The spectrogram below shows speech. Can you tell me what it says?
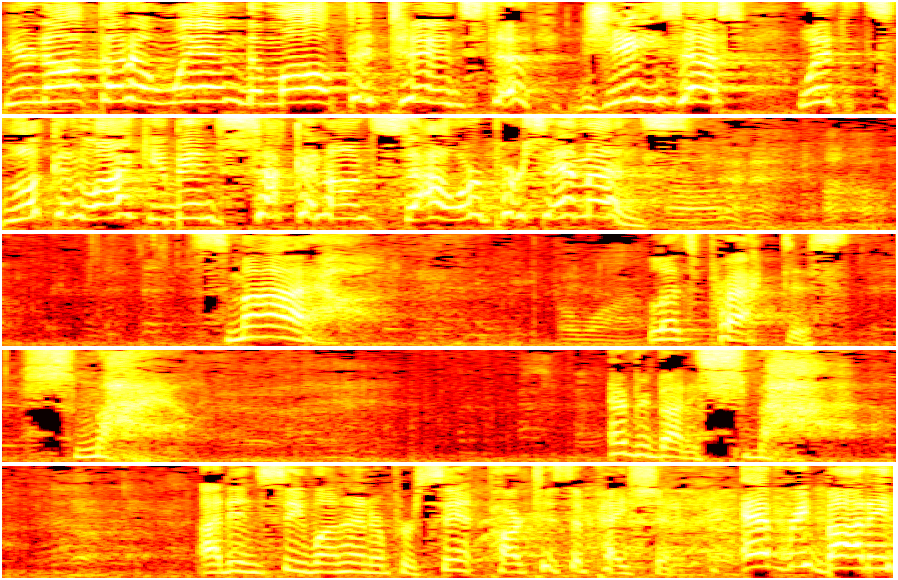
You're not going to win the multitudes to Jesus with looking like you've been sucking on sour persimmons. Smile. Let's practice. Smile. Everybody smile. I didn't see 100% participation. Everybody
